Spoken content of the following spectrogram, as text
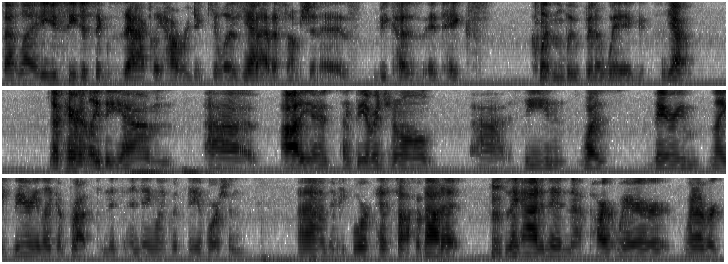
That like you see just exactly how ridiculous Yeah. that assumption is because it takes Clinton Loop in a wig. Yeah. Apparently, the um, uh, audience, like the original uh, scene, was very like very like abrupt in its ending, like with the abortions, um, and people were pissed off about it. Hmm. So they added in that part where whenever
